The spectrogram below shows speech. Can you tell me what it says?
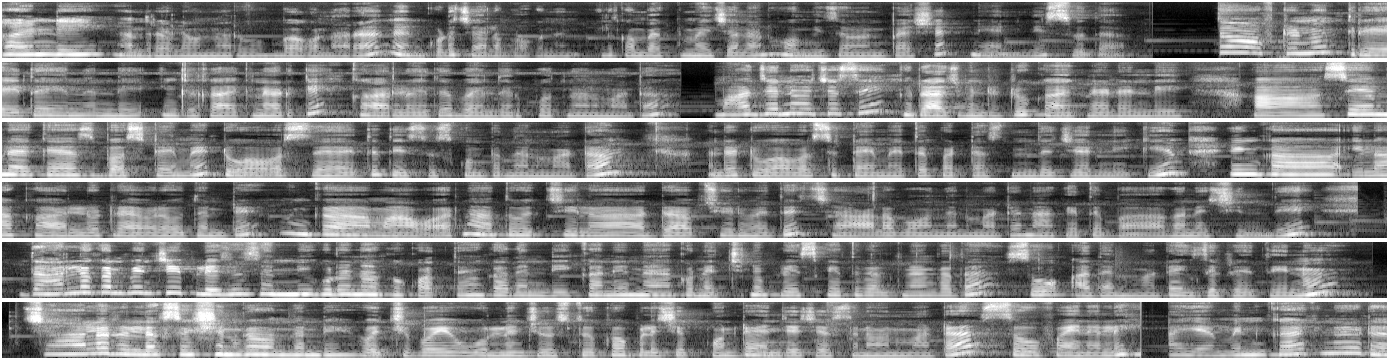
Hi అండి. అందరూ ఎలా ఉన్నారు? బాగున్నారా? నేను కూడా చాలా బాగున్నాను. Welcome back to my channel homie zone and passion నేను మీ సుధా. సో ఆఫ్టర్నూన్ త్రీ అయితే అయిందండి. ఇంకా కాకినాడకి కార్లో అయితే బయలుదేరిపోతున్నాను అనమాట మా జర్నీ వచ్చేసి రాజమండ్రి టు కాకినాడ అండి. సేమ్ లైక్ యాజ్ బస్ టైమే టూ అవర్స్ అయితే తీసేసుకుంటుంది అనమాట అంటే టూ అవర్స్ టైం అయితే పట్టేస్తుంది జర్నీకి ఇంకా ఇలా కార్లో ట్రావెల్ అవుతుంటే ఇంకా మా వారు నాతో వచ్చి ఇలా డ్రాప్ చేయడం అయితే చాలా బాగుందనమాట నాకైతే బాగా నచ్చింది. దారిలో కనిపించే ప్లేసెస్ అన్నీ కూడా నాకు కొత్తవి కదండి. కానీ నాకు నచ్చిన ప్లేస్కి అయితే వెళ్తున్నాను కదా. సో అదనమాట ఎగ్జిట్ అయితేను. చాలా రిలాక్సేషన్గా ఉందండి. వచ్చిపోయి ఊళ్ళని చూస్తూ కబుర్లు చెప్పుకుంటూ ఎంజాయ్ చేస్తున్నాం అనమాట so finally I in Kakinada.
